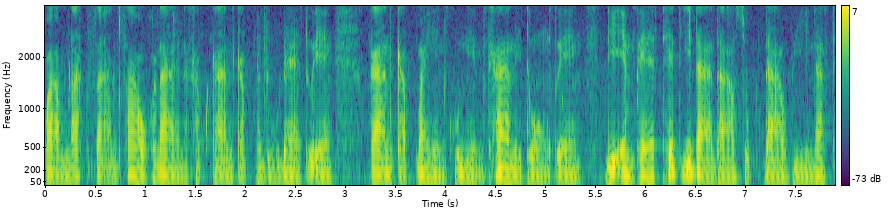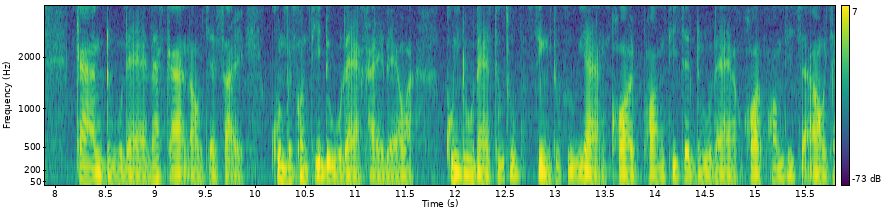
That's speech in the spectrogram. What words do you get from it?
ความรักสามเศร้าก็ได้นะครับ การกลับมาดูแลตัวเอง การกลับมาเห็นคุณเห็นค่าในตัวของตัวเองดีเอ็มเพสเทพที่ดาดาวสุขดาววีนัทการดูแลและการเอาใจใส่ คุณเป็นคนที่ดูแลใครแล้วอะคุณดูแลทุกๆ สิ่งทุกๆ อย่างคอยพร้อมที่จะดูแล คอยพร้อมที่จะเอาใจ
